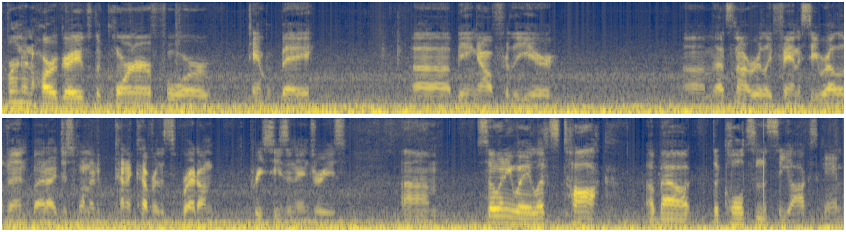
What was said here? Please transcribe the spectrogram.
Vernon Hargreaves, the corner for Tampa Bay, uh, being out for the year, um, that's not really fantasy relevant, but I just wanted to kind of cover the spread on preseason injuries. Um, so, anyway, let's talk about the Colts and the Seahawks game.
